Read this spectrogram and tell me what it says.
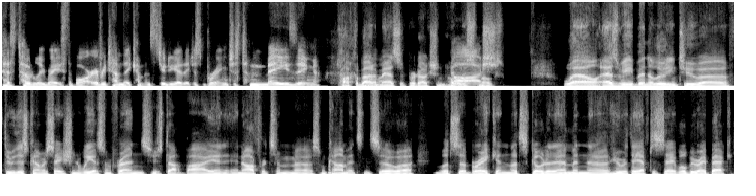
has totally raised the bar. Every time they come in studio, they just bring just amazing. Talk about oh, a massive production. Holy gosh. smokes. Well, as we've been alluding to uh, through this conversation, we have some friends who stopped by and, and offered some uh, some comments, and so uh, let's uh, break and let's go to them and uh, hear what they have to say. We'll be right back.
